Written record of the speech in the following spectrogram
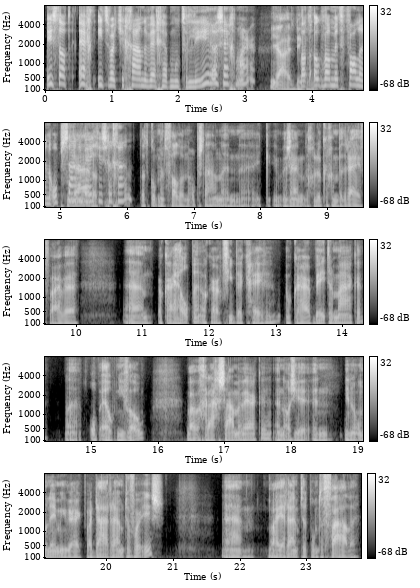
Is dat echt iets wat je gaandeweg hebt moeten leren, zeg maar? Ja, ik denk Wat ook wel met vallen en opstaan Ja, een beetje dat- is gegaan? dat komt met vallen en opstaan. En eh, ik, we zijn gelukkig een bedrijf waar we eh, elkaar helpen, elkaar ook feedback geven, elkaar beter maken op elk niveau. Waar we graag samenwerken. En als je een, in een onderneming werkt waar daar ruimte voor is, ehm, waar je ruimte hebt om te falen,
